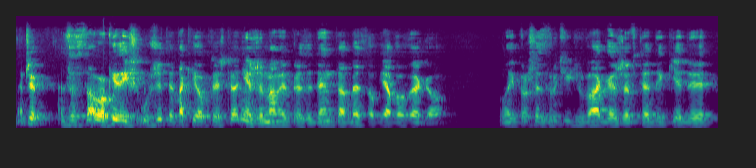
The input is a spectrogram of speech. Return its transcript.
Znaczy, zostało kiedyś użyte takie określenie, że mamy prezydenta bezobjawowego. No i proszę zwrócić uwagę, że wtedy, kiedy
